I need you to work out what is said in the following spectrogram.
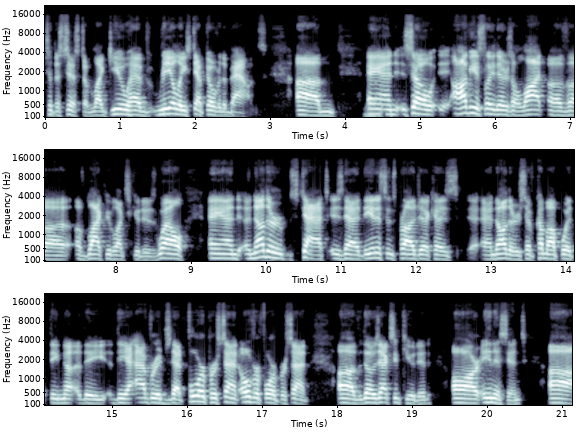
to the system. Like you have really stepped over the bounds. Um, and so obviously there's a lot of uh, of black people executed as well. And another stat is that the Innocence Project has and others have come up with the the the average that four percent, over four percent of those executed are innocent. Uh,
